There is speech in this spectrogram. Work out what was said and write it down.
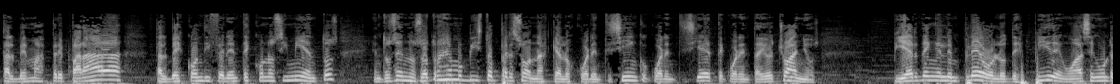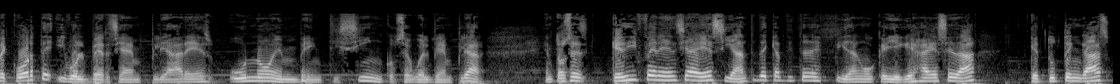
tal vez más preparada, tal vez con diferentes conocimientos. Entonces nosotros hemos visto personas que a los 45, 47, 48 años pierden el empleo, los despiden o hacen un recorte y volverse a emplear es uno en 25 se vuelve a emplear. Entonces, ¿qué diferencia es si antes de que a ti te despidan o que llegues a esa edad, que tú tengas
